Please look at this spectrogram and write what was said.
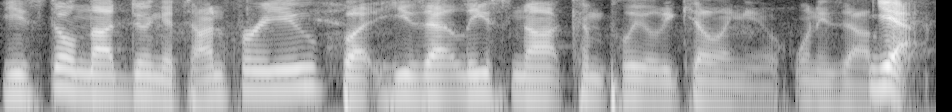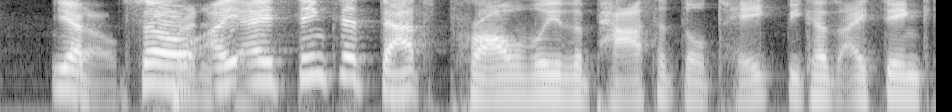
he's still not doing a ton for you, but he's at least not completely killing you when he's out. Yeah. Yeah. So, So, I, I think that that's probably the path that they'll take because I think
